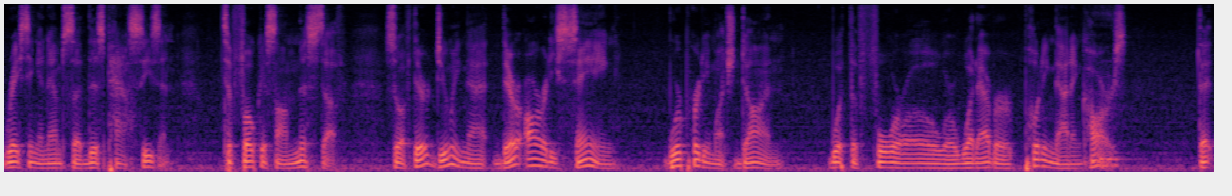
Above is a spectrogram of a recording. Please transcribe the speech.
racing an IMSA this past season to focus on this stuff. So if they're doing that, they're already saying we're pretty much done with the 4.0 or whatever putting that in cars. That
